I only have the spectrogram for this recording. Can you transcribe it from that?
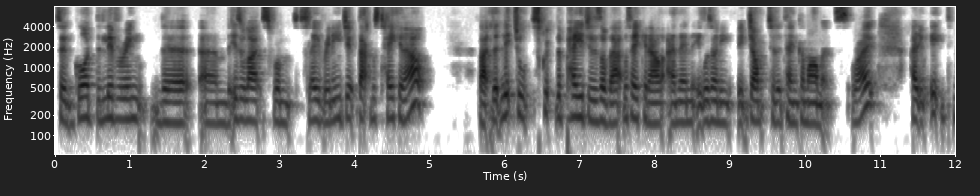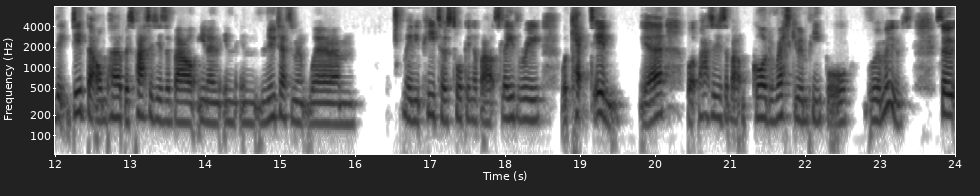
So God delivering the um, the Israelites from slavery in Egypt, that was taken out. Like the literal script, the pages of that were taken out, and then it was only it jumped to the Ten Commandments, right? And it, it, it did that on purpose. Passages about you know in in the New Testament where um, maybe Peter's talking about slavery were kept in, yeah, but passages about God rescuing people were removed. So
